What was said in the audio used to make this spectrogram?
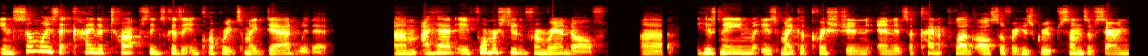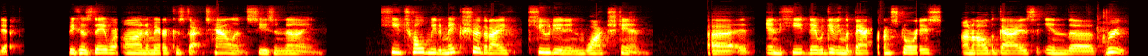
in some ways that kind of tops things because it incorporates my dad with it. Um, I had a former student from Randolph. Uh, his name is Micah Christian, and it's a kind of plug also for his group Sons of Serendip because they were on America's Got Talent season nine. He told me to make sure that I cued in and watched in. Uh, and he they were giving the background stories on all the guys in the group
